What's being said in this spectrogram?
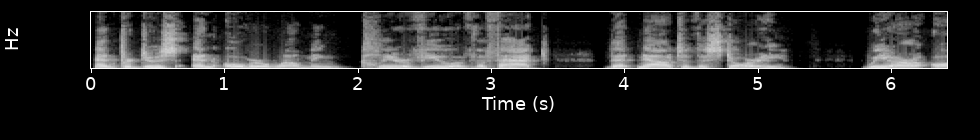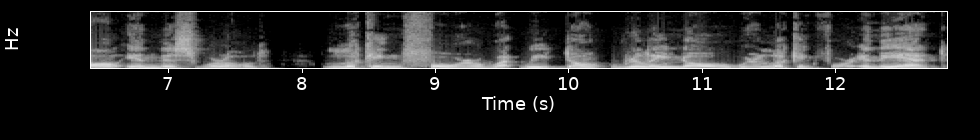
and produce an overwhelming clear view of the fact that now to the story, we are all in this world looking for what we don't really know we're looking for. In the end,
